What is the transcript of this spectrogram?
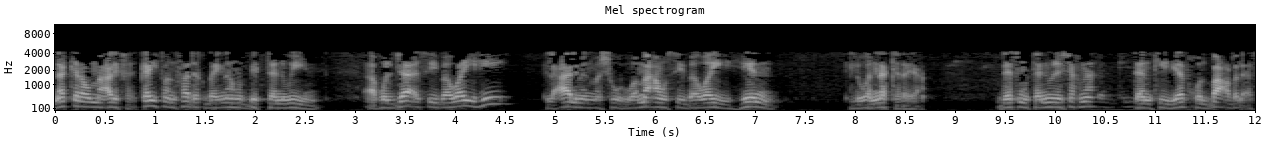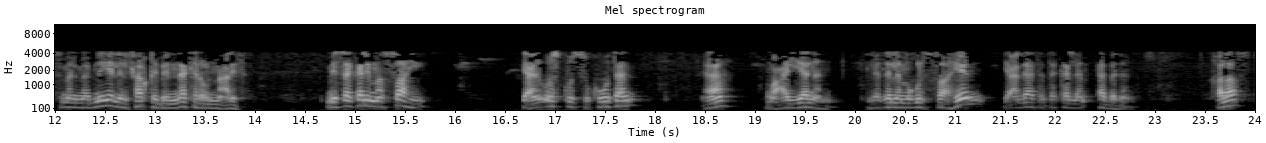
نكرة ومعرفة كيف نفرق بينهم بالتنوين؟ أقول جاء سيبويه العالم المشهور ومعه سيبويهن اللي هو النكرة يعني. ده اسمه تنوين يا شيخنا؟ تنكير. يدخل بعض الأسماء المبنية للفرق بين النكرة والمعرفة. مثل كلمة صهي يعني أسكت سكوتا أه؟ معينا. غير لما أقول صاهن يعني لا تتكلم أبدا. خلاص؟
